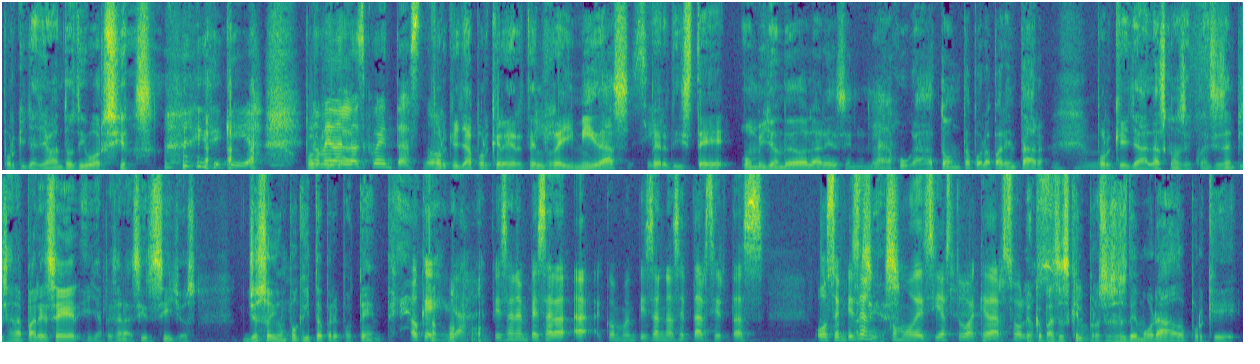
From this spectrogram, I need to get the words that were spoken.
Porque ya llevan dos divorcios. que ya no me dan las cuentas, ¿no? Porque ya por creerte el rey Midas, perdiste un millón de dólares en una jugada tonta por aparentar, porque ya las consecuencias empiezan a aparecer y ya empiezan a decir, sí, yo, soy un poquito prepotente. Ok, ya, empiezan a empezar a, como empiezan a aceptar ciertas, o se empiezan, como decías tú, a quedar solos. Lo que pasa es que el proceso es demorado porque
